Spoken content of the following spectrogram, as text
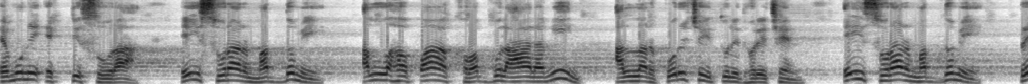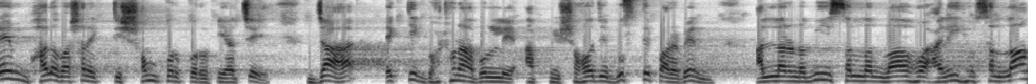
এমনই একটি সূরা। এই সূরার মাধ্যমে আল্লাহ পাক রব্বুল আলামিন আল্লাহর পরিচয় তুলে ধরেছেন। এই সূরার মাধ্যমে প্রেম, ভালোবাসার একটি সম্পর্ক রহিয়াছে, যা একটি ঘটনা বললে আপনি সহজে বুঝতে পারবেন। আল্লাহর নবী সাল্লাহ আলিহসাল্লাম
